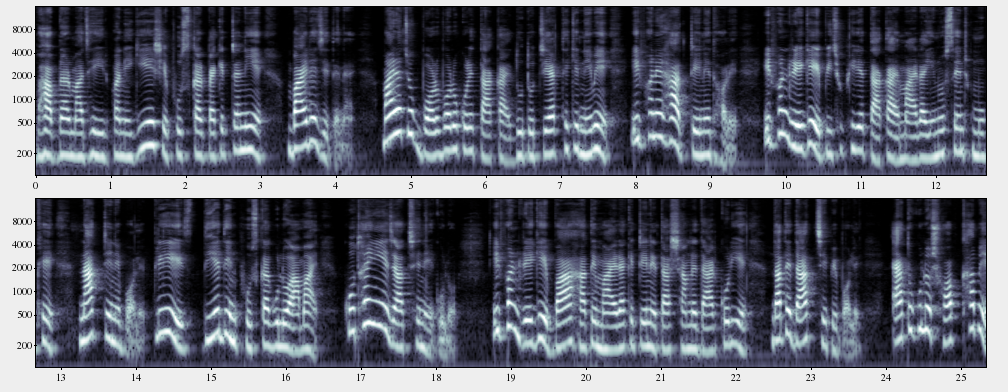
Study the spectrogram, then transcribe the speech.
ভাবনার মাঝে ইরফান এগিয়ে এসে ফুচকার প্যাকেটটা নিয়ে বাইরে যেতে নেয়। মায়েরা চোখ বড় বড় করে তাকায়। দুটো চেয়ার থেকে নেমে ইরফানের হাত টেনে ধরে। ইরফান রেগে পিছু ফিরে তাকায়। মায়েরা ইনোসেন্ট মুখে নাক টেনে বলে, প্লিজ, দিয়ে দিন ফুচকাগুলো আমায়। কোথায় নিয়ে যাচ্ছেন এগুলো? ইরফান রেগে বা হাতে মায়েরাকে টেনে তার সামনে দাঁড় করিয়ে দাঁতে দাঁত চেপে বলে, এতগুলো সব খাবে?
